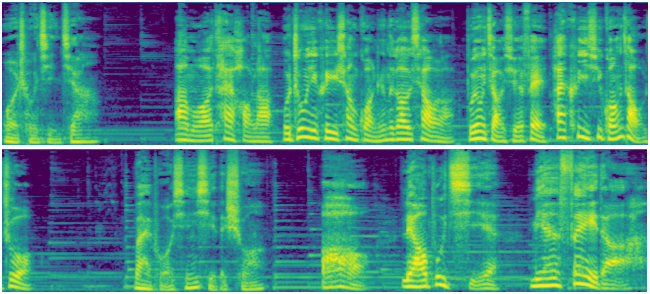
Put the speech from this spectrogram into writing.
我冲进家，阿嬷，太好了！我终于可以上广陵的高校了，不用缴学费，还可以去广岛住。外婆欣喜地说：“哦，了不起！”免费的。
